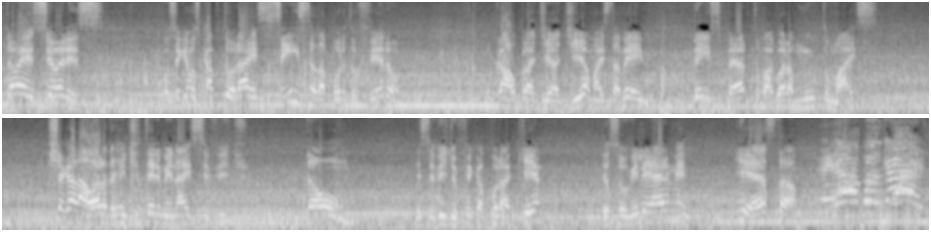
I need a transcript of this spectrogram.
Então é isso, senhores. Conseguimos capturar a essência da Portofino. Carro para dia a dia, mas também bem esperto, agora muito mais. Chega na hora da gente terminar esse vídeo. Então, esse vídeo fica por aqui. Eu sou o Guilherme e esta É a Vanguard!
